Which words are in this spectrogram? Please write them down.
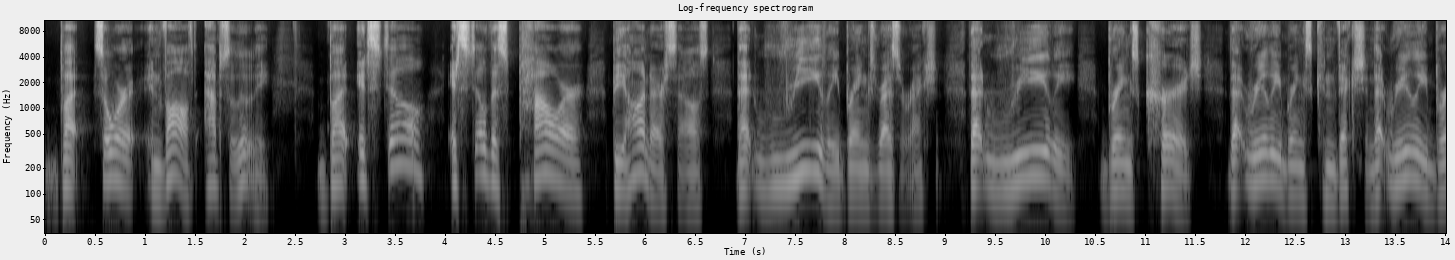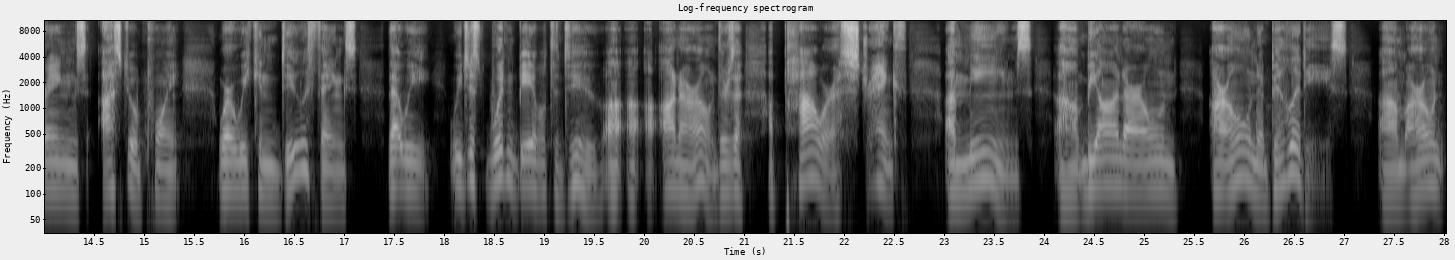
But so we're involved, absolutely. But it's still it's still this power beyond ourselves that really brings resurrection, that really brings courage, that really brings conviction, that really brings us to a point where we can do things that we we just wouldn't be able to do uh, on our own. There's a, a power, a strength, a means um, beyond our own our own abilities, um, our own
